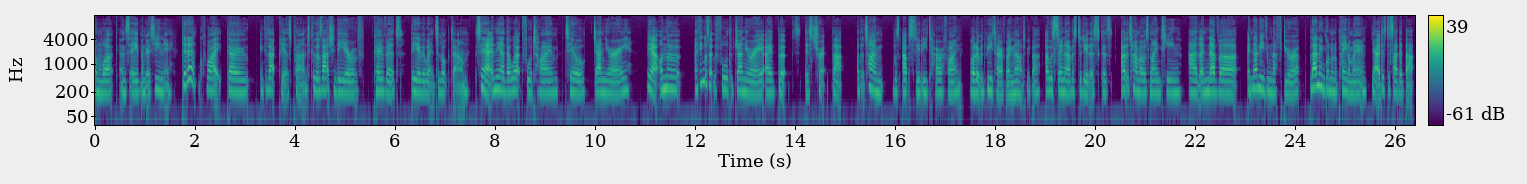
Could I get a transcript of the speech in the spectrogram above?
and work and save and go to uni. Didn't quite go exactly as planned because it was actually the year of COVID, the year we went into lockdown. So yeah, in the end, I worked full time till January. But yeah, on the I think it was like the 4th of January, I had booked this trip that at the time was absolutely terrifying. Well, it would be terrifying now, to be fair. I was so nervous to do this because at the time I was 19 and I never, I'd never even left Europe, let alone gone on a plane on my own. Yeah, I just decided that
